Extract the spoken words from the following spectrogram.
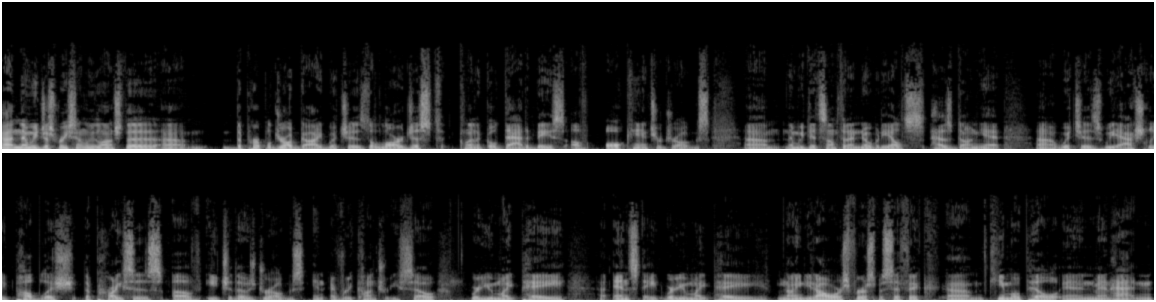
And then we just recently launched the um, the Purple Drug Guide, which is the largest clinical database of all cancer drugs. Um, and we did something that nobody else has done yet, uh, which is we actually publish the prices of each of those drugs in every country. So where you might pay uh, end state, where you might pay ninety dollars for a specific um, chemo pill in Manhattan,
